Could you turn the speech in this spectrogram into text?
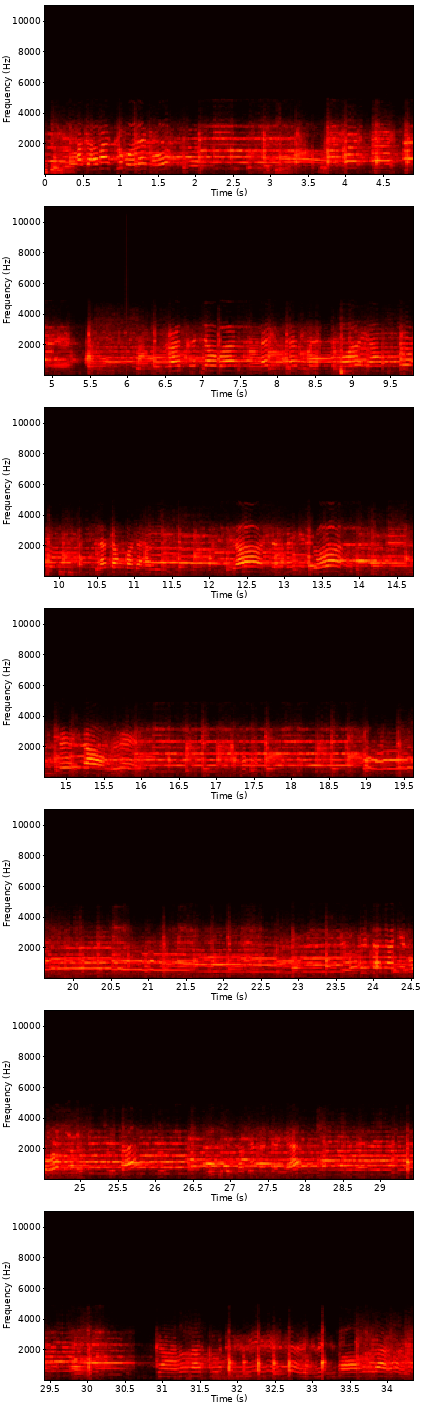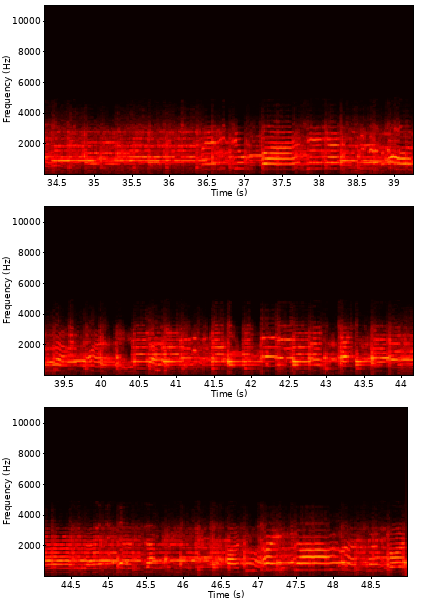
muncul ya. Agak maju boleh, Bu? Surat jawaban SMS semua yang datang pada hari ini. Ya, Cermedidon. TKW. Ibu bisa nyanyi, Bu? Bisa? Joget và thu hãy sáng mang gọi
